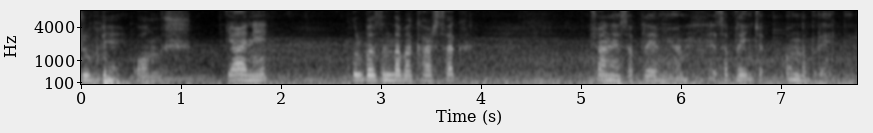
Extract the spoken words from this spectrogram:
ruble olmuş. Yani kur bazında bakarsak şu an hesaplayamıyorum. Hesaplayınca onu da buraya eklerim.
